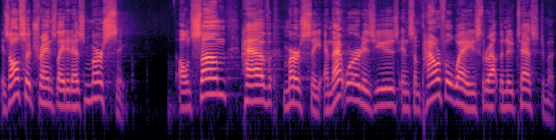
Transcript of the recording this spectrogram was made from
is also translated as mercy. On some have mercy. And that word is used in some powerful ways throughout the New Testament.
